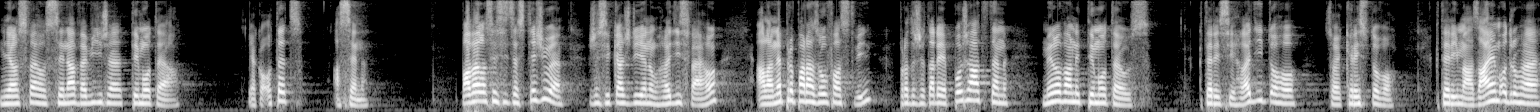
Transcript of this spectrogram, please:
měl svého syna ve víře Timotea jako otec a syn. Pavel si sice stěžuje, že si každý jenom hledí svého, ale nepropadá zoufalství, protože tady je pořád ten milovaný Timoteus, který si hledí toho, co je Kristovo, který má zájem o druhé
